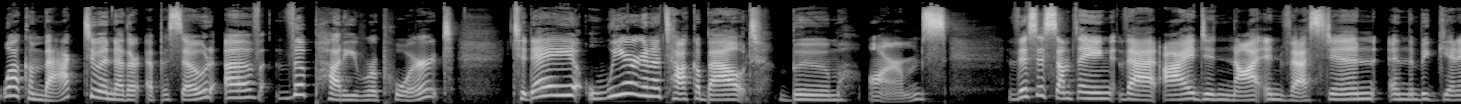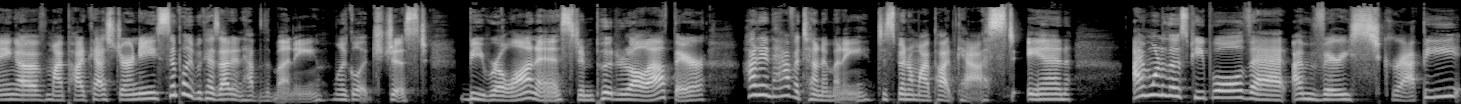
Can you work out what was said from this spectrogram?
Welcome back to another episode of the Potty Report. Today, we are going to talk about boom arms. This is something that I did not invest in in the beginning of my podcast journey simply because I didn't have the money. Like, let's just be real honest and put it all out there. I didn't have a ton of money to spend on my podcast. And I'm one of those people that I'm very scrappy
